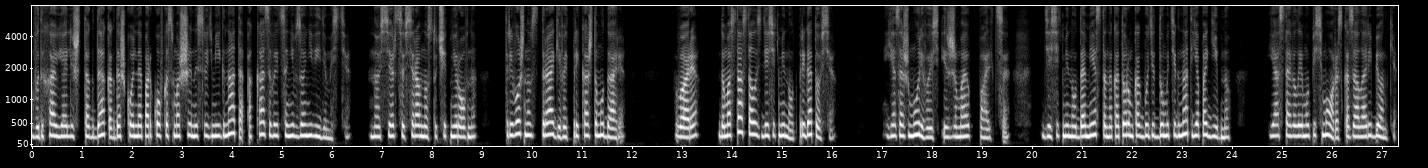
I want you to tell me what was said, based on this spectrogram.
Выдыхаю я лишь тогда, когда школьная парковка с машиной с людьми Игната оказывается не в зоне видимости. Но сердце все равно стучит неровно, тревожно вздрагивает при каждом ударе. «Варя, до моста осталось десять минут. Приготовься». Я зажмуриваюсь и сжимаю пальцы. Десять минут до места, на котором, как будет думать Игнат, я погибну. Я оставила ему письмо, рассказала о ребенке,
